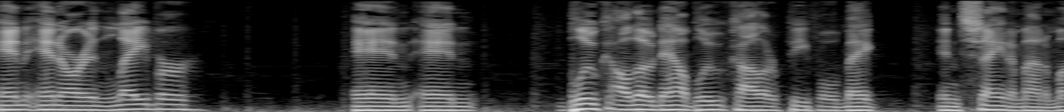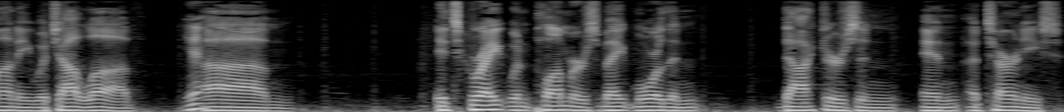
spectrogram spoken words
and and are in labor, and and blue. Although now blue collar people make insane amount of money, which I love. Yeah. Um, it's great when plumbers make more than doctors and and attorneys.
